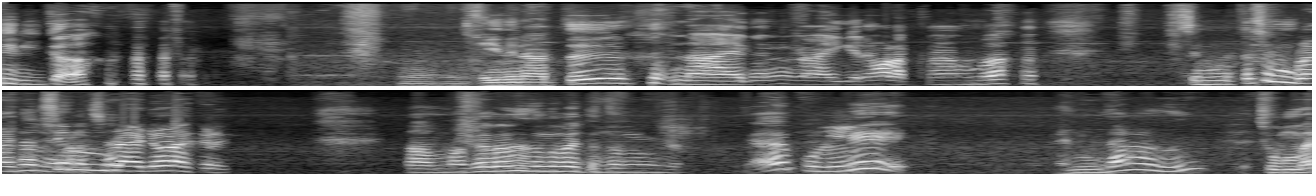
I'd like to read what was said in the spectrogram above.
ചിരിക്ക. ഇതിനകത്ത് നായകൻ നായികനെ വളക്കണമ്പോ സിമ്പിളത്തെ ആയിട്ട് സിമ്പിൾ ആയിട്ട് വളക്കണ് നമുക്കൊക്കെ ഇതൊന്നും പറ്റത്തൊന്നുമില്ല. പുള്ളി എന്താണത് ചുമ്മാ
